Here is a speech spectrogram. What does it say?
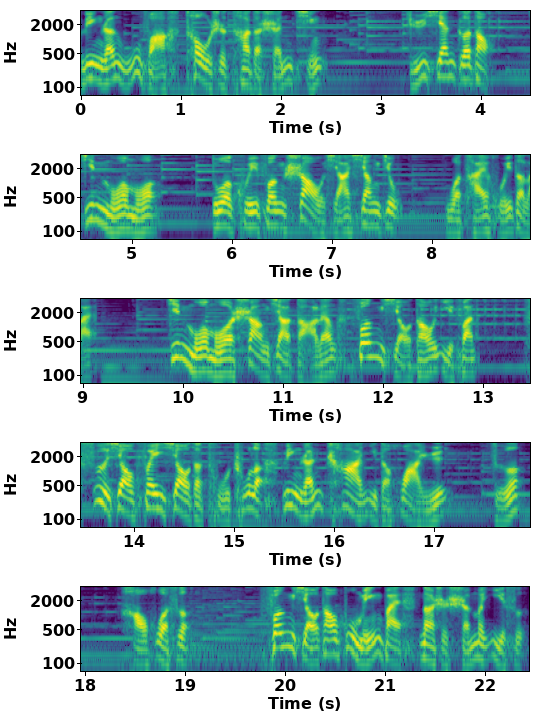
令人无法透视他的神情。菊仙哥道：“金嬷嬷，多亏风少侠相救，我才回得来。”金嬷嬷上下打量风小刀一番，似笑非笑的吐出了令人诧异的话语：“啧，好货色。”风小刀不明白那是什么意思，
